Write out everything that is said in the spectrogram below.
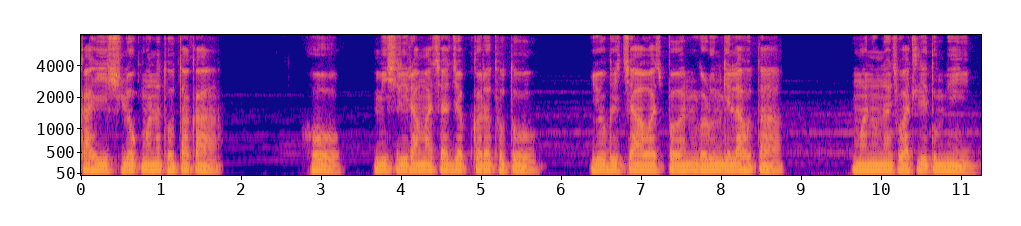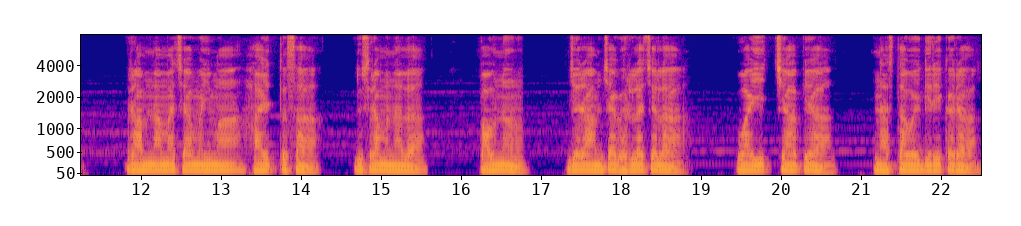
काही श्लोक म्हणत होता का? हो मी श्रीरामाचा जप करत होतो. योगेशचा आवाज पण गळून गेला होता. म्हणूनच वाचले तुम्ही. रामनामाचा महिमा हायत तसा. दुसरा म्हणाला पाहुणं जरा आमच्या घरला चला. वाई चहा प्या नाश्ता वगैरे करा.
